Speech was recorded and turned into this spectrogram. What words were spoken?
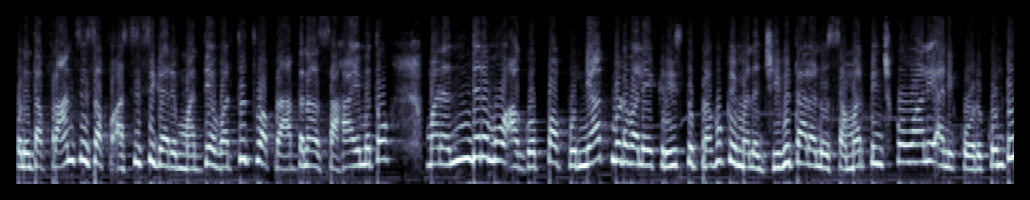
పునీత ఫ్రాన్సిస్ ఆఫ్ అసిసి గారి మధ్యవర్తిత్వ ప్రార్థన సహాయముతో మనందరము ఆ గొప్ప పుణ్యాత్ముడు వలె క్రీస్తు ప్రభుకి మన జీవితాలను సమర్పించుకోవాలి అని కోరుకుంటూ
